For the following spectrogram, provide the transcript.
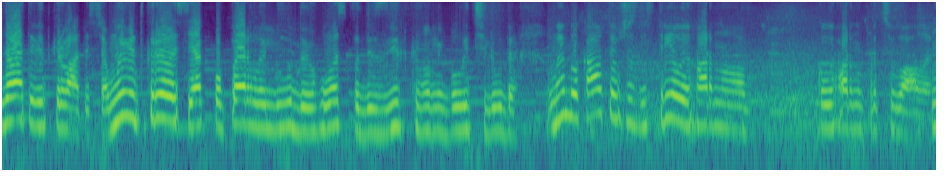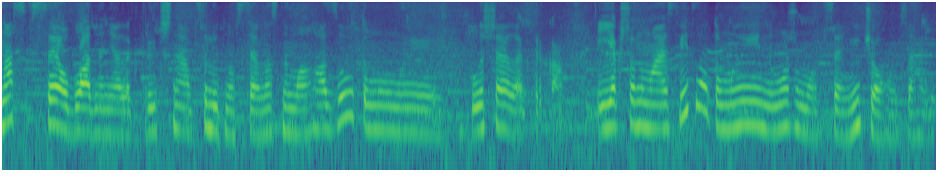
Давайте відкриватися. Ми відкрилися, як поперли люди. Господи, звідки вони були ці люди. Ми блокаути вже зустріли гарно, коли гарно працювали. У нас все обладнання електричне, абсолютно все. У нас немає газу, тому ми лише електрика. І якщо немає світла, то ми не можемо все, нічого взагалі.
